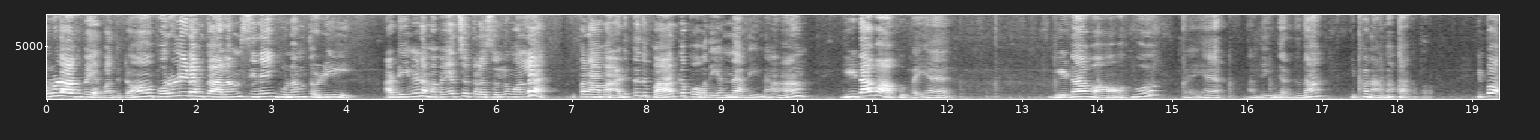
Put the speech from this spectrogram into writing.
பொருளாக பெயர் பார்த்துட்டோம். பொருளிடம் காலம் சினை குணம் தொழில் அப்படின்னு நம்ம பெயர் சொற்களை சொல்லுவோம்ல. இப்போ நாம் அடுத்தது பார்க்க போவது என்ன அப்படின்னா இடவாகு பெயர். இடவாகு பெயர் அப்படிங்கிறது தான் இப்போ நாம் பார்க்க போகிறோம் இப்போ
